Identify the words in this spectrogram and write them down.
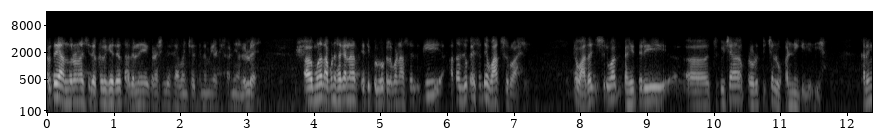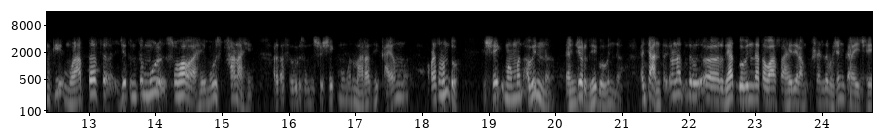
खरं तर या आंदोलनाची दखल घेतच आदरणीय एकनाथ शिंदे साहेबांच्या वतीनं मी या ठिकाणी आलेलो आहे. मुळात आपण सगळ्यांना त्याची पूर्वकल्पना असेल की आता जो काही सध्या वाद सुरू आहे त्या वादाची सुरुवात काहीतरी चुकीच्या प्रवृत्तीच्या लोकांनी केलेली आहे. कारण की मुळातच जे तुमचं मूळ स्वभाव आहे मूळ स्थान आहे अर्थात सद्गुरू संत शेख मोहम्मद महाराज हे कायम आपण असं म्हणतो शेख मोहम्मद अविंद त्यांचे हृदय गोविंद. त्यांच्या अंतकरणात हृदयात गोविंदाचा वास आहे ते रामकृष्णाचं भजन करायचे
